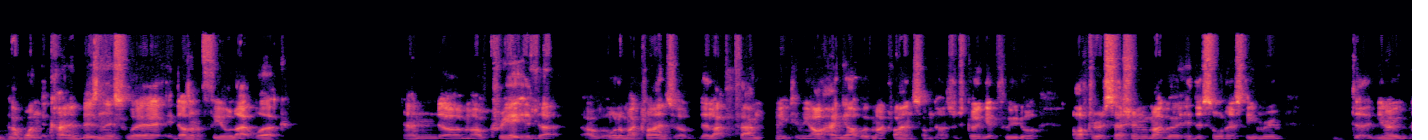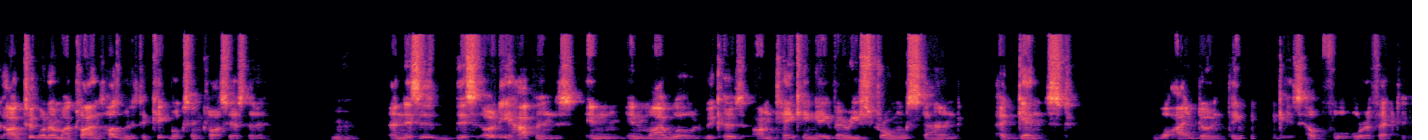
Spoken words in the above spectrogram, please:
mm-hmm. i want the kind of business where it doesn't feel like work and um, i've created that all of my clients they're like family to me i'll hang out with my clients sometimes just go and get food or after a session we might go hit the sauna steam room you know, I took one of my clients' husbands to kickboxing class yesterday. Mm-hmm. And this is this only happens in in my world because I'm taking a very strong stand against what I don't think is helpful or effective.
